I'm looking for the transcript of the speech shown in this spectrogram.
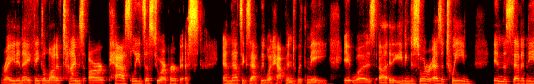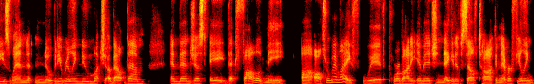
right? And I think a lot of times our past leads us to our purpose. And that's exactly what happened with me. It was uh, an eating disorder as a tween in the 70s when nobody really knew much about them. And then just a that followed me uh, all through my life with poor body image negative self-talk and never feeling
